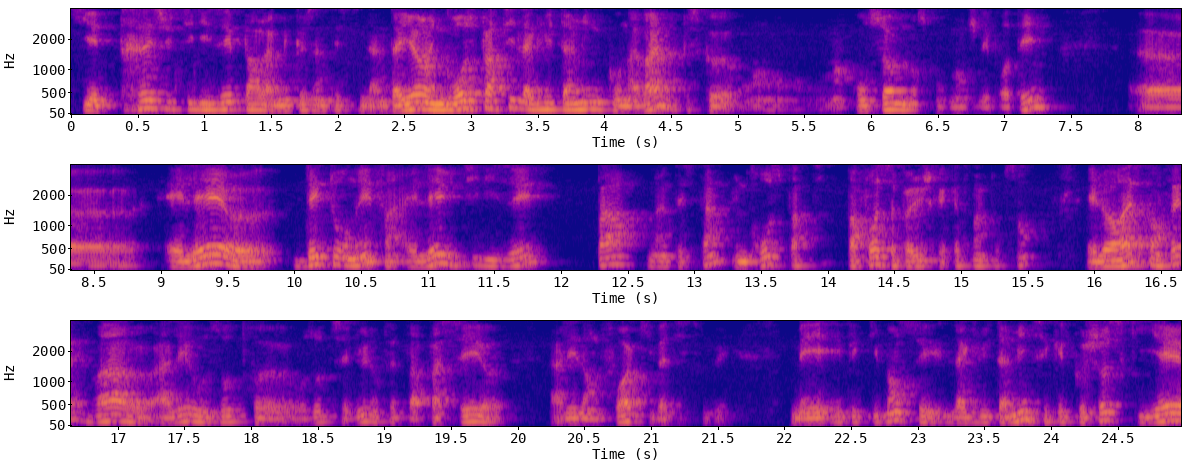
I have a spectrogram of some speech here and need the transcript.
qui est très utilisé par la muqueuse intestinale. D'ailleurs, une grosse partie de la glutamine qu'on avale, puisque on, en consomme lorsqu'on mange des protéines, euh, elle est euh, détournée, enfin, elle est utilisée par l'intestin, une grosse partie. Parfois, ça peut aller jusqu'à 80%. Et le reste, en fait, va euh, aller aux autres, aux autres cellules, en fait, va passer, aller dans le foie qui va distribuer. Mais effectivement, c'est la glutamine, c'est quelque chose qui est,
